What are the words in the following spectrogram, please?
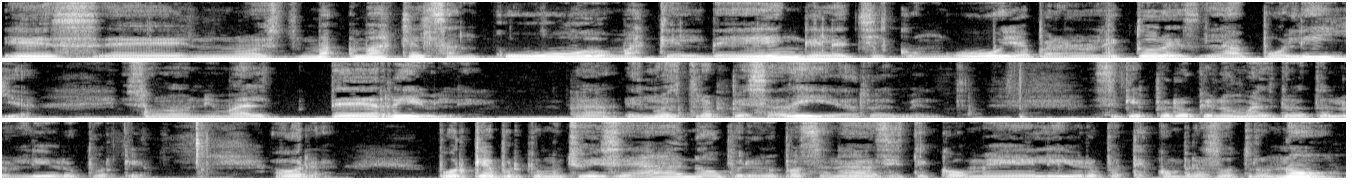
es, eh, no es más, que el zancudo, más que el dengue, la chikungunya para los lectores. La polilla es un animal terrible. ¿ah? Es nuestra pesadilla realmente. Así que espero que no maltraten los libros porque Ahora, ¿por qué? Porque muchos dicen, ah, no, pero no pasa nada, si te come el libro, pues te compras otro. No,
